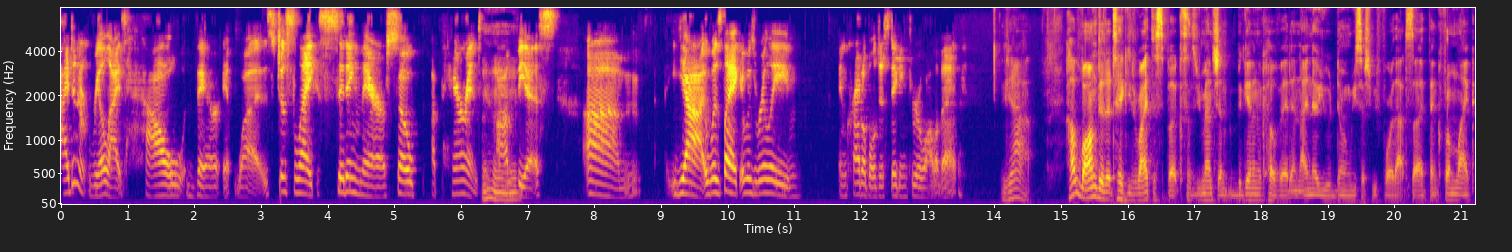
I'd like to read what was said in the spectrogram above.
I didn't realize how there it was. Just like sitting there, so apparent and hmm obvious. Um, yeah, it was like it was really incredible just digging through all of it. Yeah. How long did it take you to write this book? Since you mentioned the beginning of COVID, and I know you were doing research before that. So I think from like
